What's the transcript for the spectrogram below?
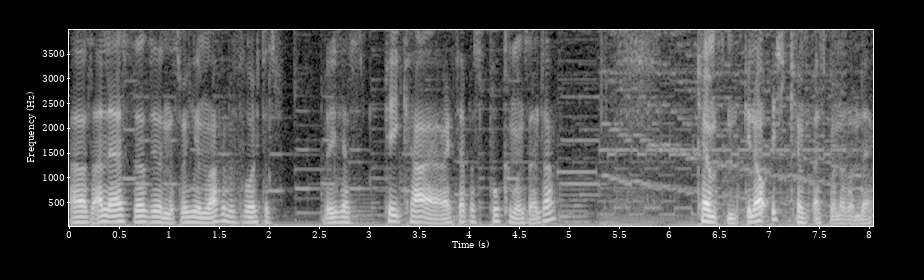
Aber das allererste, was ich dann erstmal hier mache, bevor ich das, wenn ich das PK erreicht habe, das Pokémon Center. Kämpfen. Genau, ich kämpfe erstmal eine Runde.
